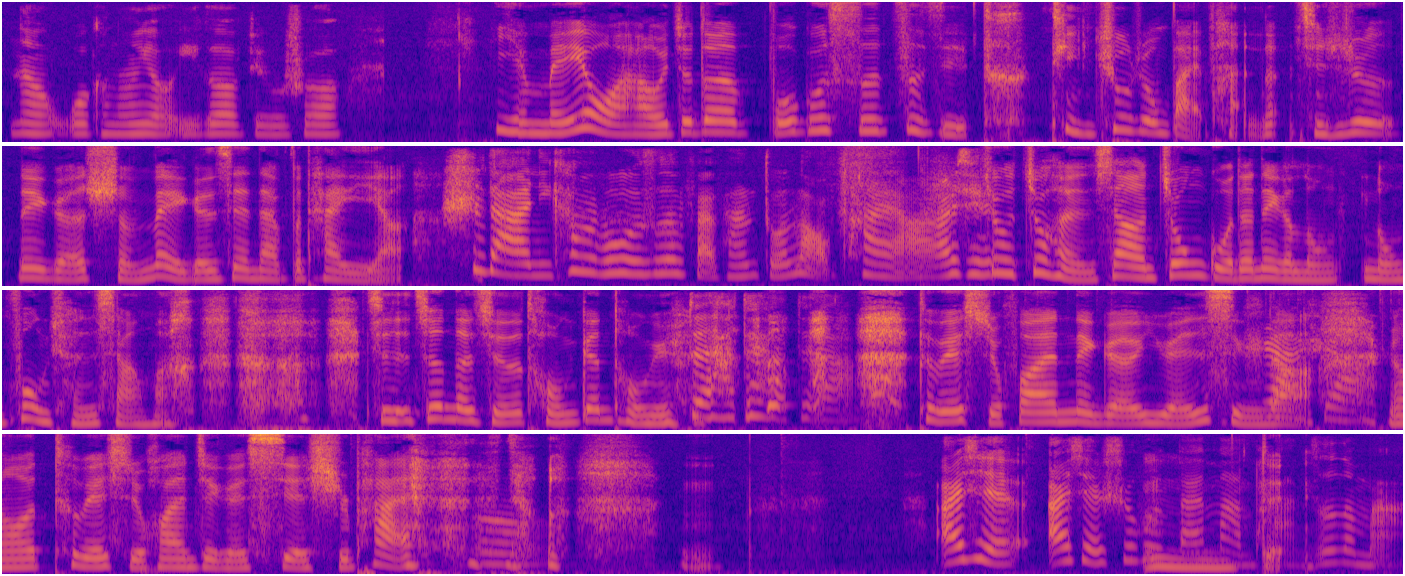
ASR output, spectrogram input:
那我可能有一个，比如说。也没有啊，我觉得博古斯自己特 挺注重摆盘的，其实那个审美跟现在不太一样。是的，你看博古斯的摆盘多老派啊，而且就就很像中国的那个龙龙凤呈祥嘛。其实真的觉得同根同源。对啊，对啊，对啊。特别喜欢那个圆形的，然后特别喜欢这个写实派。嗯。而且而且是会摆满盘子的嘛，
